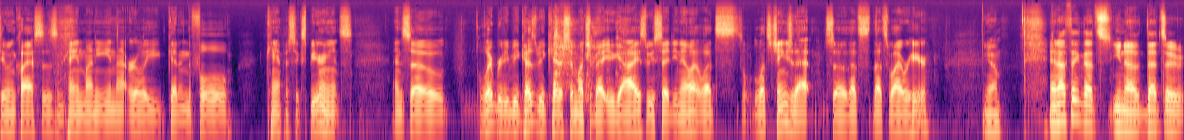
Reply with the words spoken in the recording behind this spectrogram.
doing classes and paying money and not really getting the full campus experience. And so Liberty, because we care so much about you guys, we said, you know what, let's let's change that. So that's that's why we're here. Yeah. And I think that's you know that's a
